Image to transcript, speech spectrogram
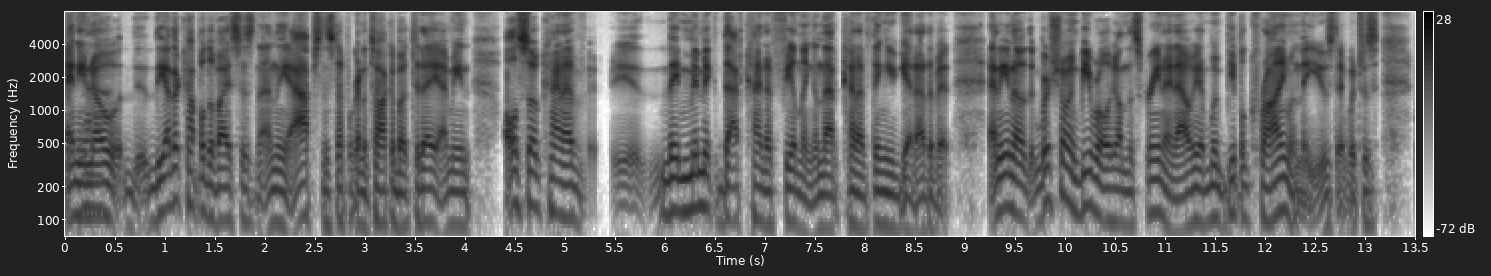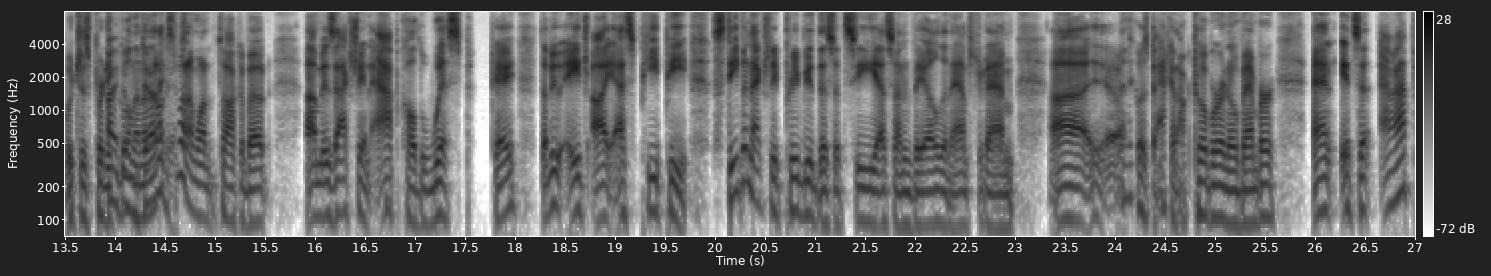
And you Yeah. know, the, the other couple devices and the apps and stuff we're going to talk about today, I mean, also kind of eh, they mimic that kind of feeling and that kind of thing you get out of it. And you know, we're showing B-roll on the screen right now. We have when people crying when they used it, which is which is pretty I cool. And the next it. one I wanted to talk about um, is actually an app called Whispp. Okay, W H I S P P. Steven actually previewed this at CES Unveiled in Amsterdam. Uh, I think it was back in October or November, and it's an app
